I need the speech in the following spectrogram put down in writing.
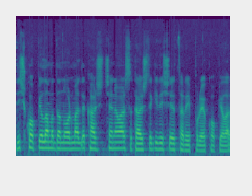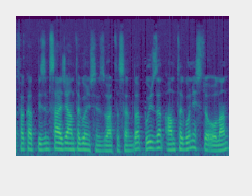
Diş kopyalamada normalde karşı çene varsa karşıdaki dişleri tarayıp buraya kopyalar. Fakat bizim sadece antagonistimiz var tasarımda. Bu yüzden antagonisti olan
